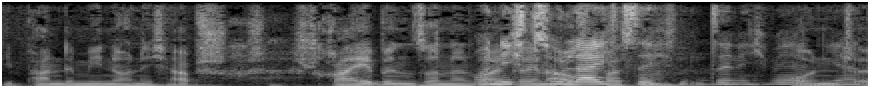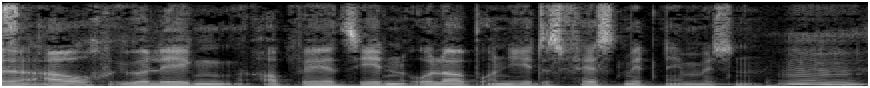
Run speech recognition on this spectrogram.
die Pandemie noch nicht abschreiben, sondern Und nicht weiterhin zu aufpassen. leichtsinnig werden und jetzt. äh, ne? auch überlegen, ob wir jetzt jeden Urlaub und jedes Fest mitnehmen müssen. Mhm.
